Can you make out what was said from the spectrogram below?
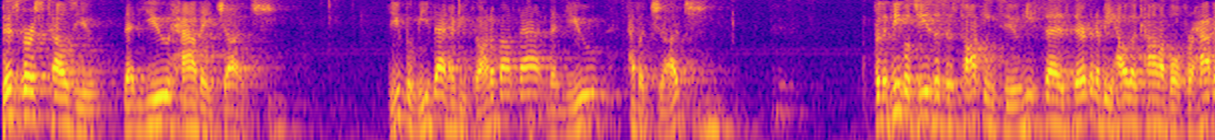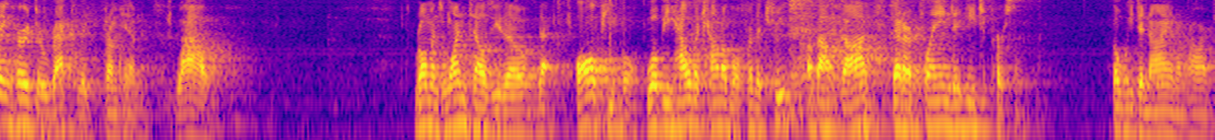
This verse tells you that you have a judge. Do you believe that? Have you thought about that? That you have a judge? For the people Jesus is talking to, he says they're going to be held accountable for having heard directly from him. Wow. Romans 1 tells you, though, that all people will be held accountable for the truths about God that are plain to each person, but we deny in our heart.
